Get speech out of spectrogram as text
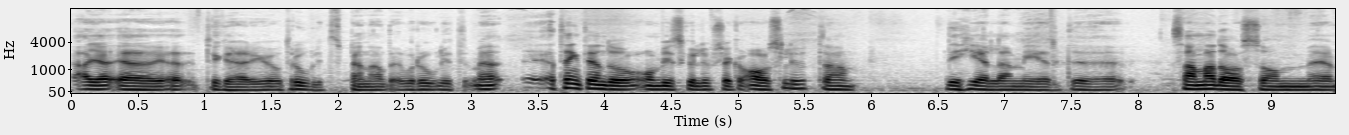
Ja, jag, jag, jag, tycker det här är otroligt spännande och roligt. Men jag tänkte ändå om vi skulle försöka avsluta det hela med eh, samma dag som eh,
